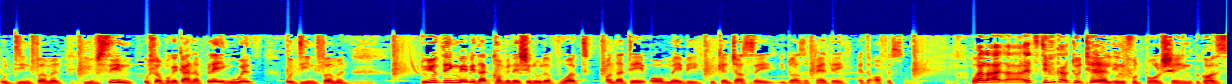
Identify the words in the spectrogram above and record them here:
uDean Furman. You've seen uHlompho Kekana playing with uDean Furman. Do you think maybe that combination would have worked on that day, or maybe we can just say it was a bad day at the office? Well, I, uh, it's difficult to tell in football, Shane, because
